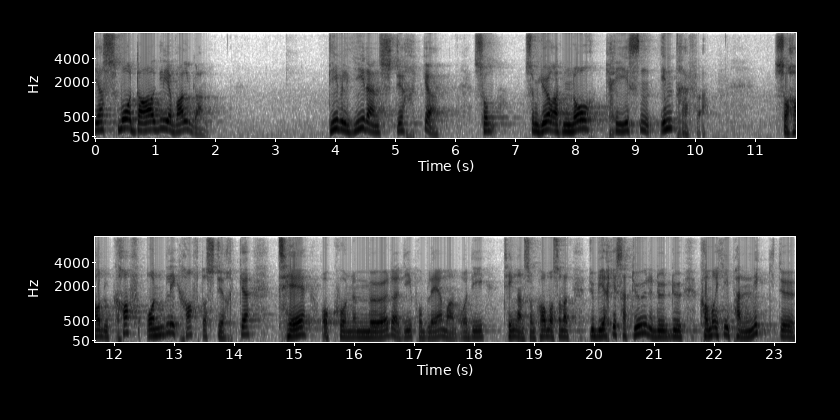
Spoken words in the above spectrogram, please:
de her små daglige valgene, de vil gi deg en styrke som, som gjør at når krisen inntreffer, så har du kraft, åndelig kraft og styrke til å kunne møte de problemene og de tingene som kommer. Sånn at du blir ikke satt ut, du, du kommer ikke i panikk. Du,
